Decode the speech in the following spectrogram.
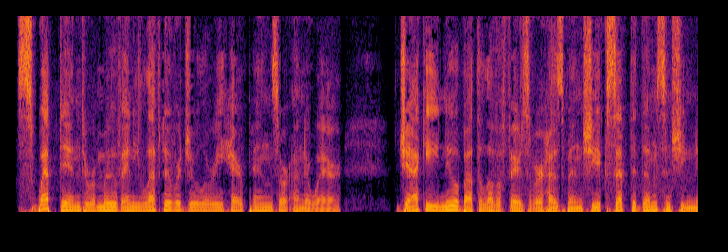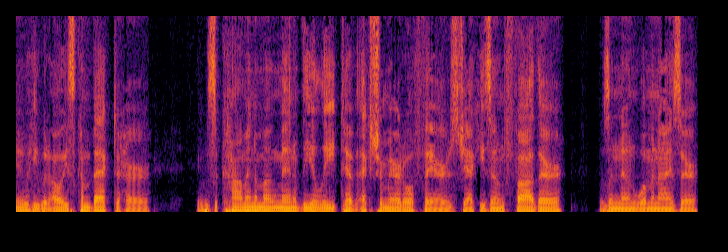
swept in to remove any leftover jewelry, hairpins, or underwear. Jackie knew about the love affairs of her husband. She accepted them since she knew he would always come back to her. It was a common among men of the elite to have extramarital affairs. Jackie's own father was a known womanizer.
